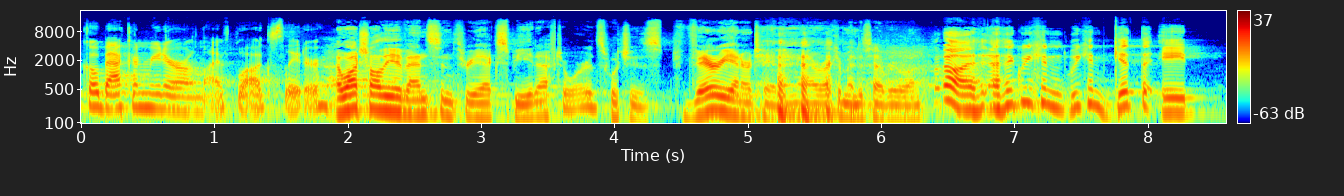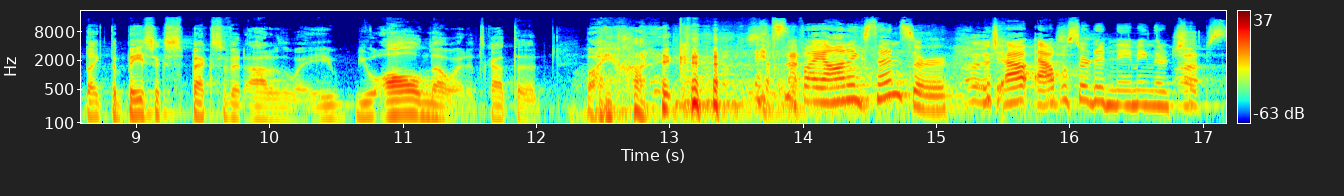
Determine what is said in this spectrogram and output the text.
go back and read our own live blogs later. I watch all the events in 3x speed afterwards, which is very entertaining, and I recommend it to everyone. But no, I, I think we can we can get the eight like the basic specs of it out of the way. You you all know it. It's got the bionic. It's the bionic sensor, which A- Apple started naming their uh, chips.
